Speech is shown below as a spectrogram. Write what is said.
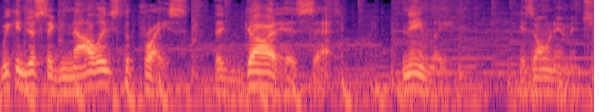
We can just acknowledge the price that God has set namely his own image.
